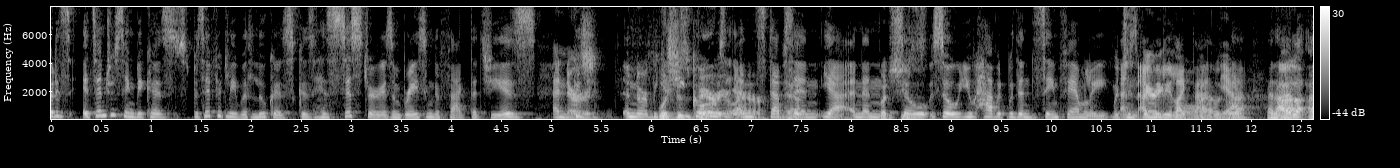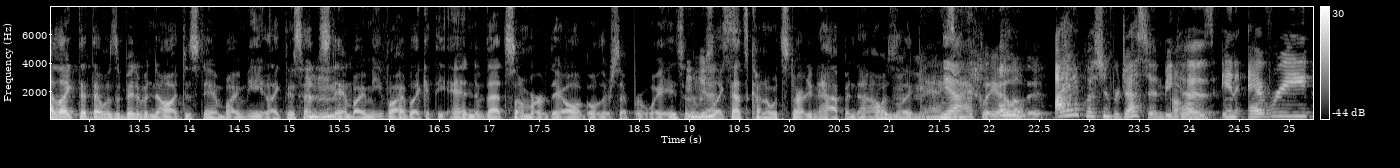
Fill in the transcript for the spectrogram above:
But it's it's interesting because specifically with Lucas, because his sister is embracing the fact that she is A nerd. 'cause- A nerd because Which she is very goes rare. and steps Yeah. in, yeah, and then But so so you have it within the same family, Which and is I very really like that. That Yeah. cool. And Uh, I, li- I like that that was a bit of a nod to Stand By Me. Like this had Mm-hmm. a Stand By Me vibe. Like at the end of that summer, they all go their separate ways. And it was Yes. like, that's kind of what's starting to happen now is like, Yeah, Yeah. exactly. I Oh, loved it. I had a question for Justin because in every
